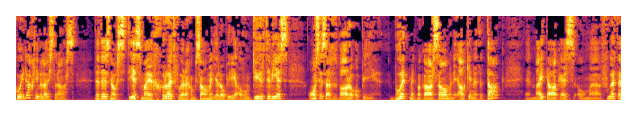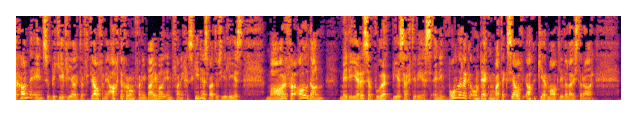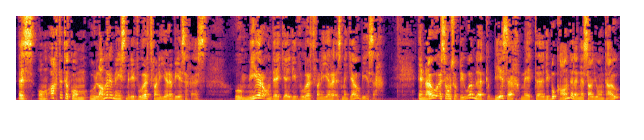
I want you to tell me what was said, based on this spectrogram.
Goeiedag liewe luisteraars. Dit is nog steeds my groot voorreg om saam met julle op hierdie avontuur te wees. Ons is as ware op die boot met mekaar saam en elkeen het 'n taak. En my taak is om uh, voor te gaan en so 'n bietjie vir jou te vertel van die agtergrond van die Bybel en van die geskiedenis wat ons hier lees, maar veral dan met die Here se woord besig te wees. En die wonderlike ontdekking wat ek self elke keer maak, liewe luisteraar, is om agter te kom hoe langer 'n mens met die woord van die Here besig is, hoe meer ontdek jy die woord van die Here is met jou besig. En nou is ons op die oomblik besig met uh, die boek Handelinge, sal jy onthou.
